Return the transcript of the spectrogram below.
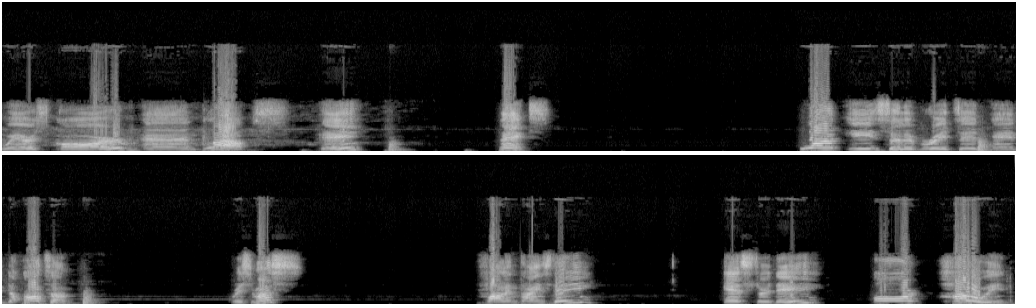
wear scarf and gloves. Okay? Next. What is celebrated in the autumn? Christmas? Valentine's Day? Easter Day? Or Halloween?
